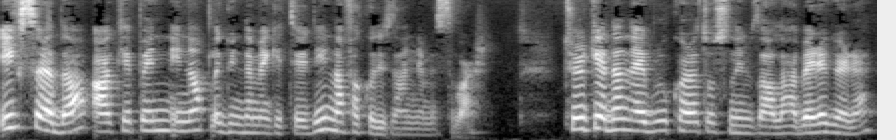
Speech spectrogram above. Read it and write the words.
İlk sırada AKP'nin inatla gündeme getirdiği nafaka düzenlemesi var. Türkiye'den Ebru Karatos'un imzalı habere göre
